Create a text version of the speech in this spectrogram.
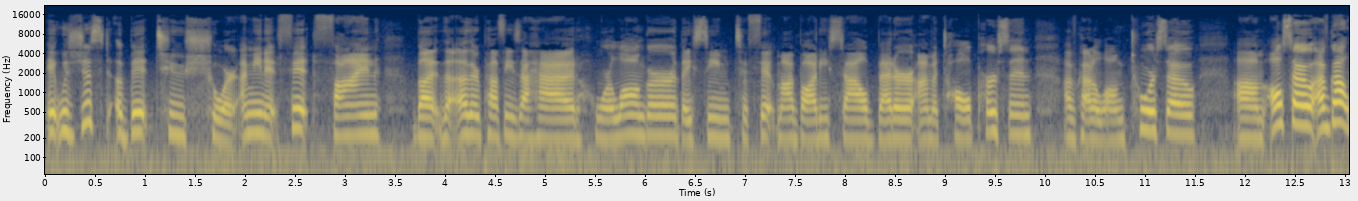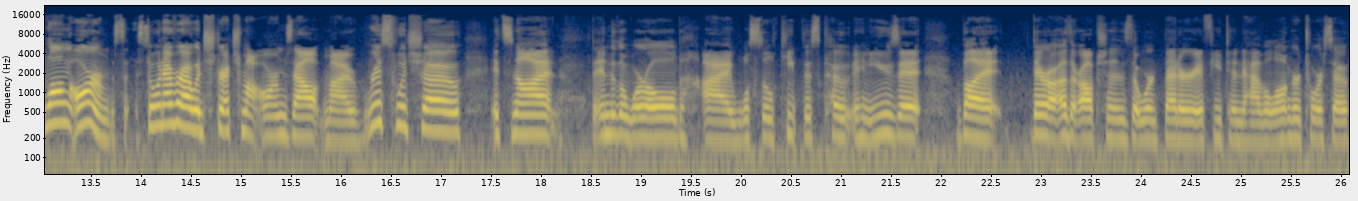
it was just a bit too short. I mean, it fit fine, but the other puffies I had were longer. They seemed to fit my body style better. I'm a tall person, I've got a long torso. Um, also, I've got long arms, so whenever I would stretch my arms out, my wrists would show. It's not the end of the world. I will still keep this coat and use it, but there are other options that work better if you tend to have a longer torso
